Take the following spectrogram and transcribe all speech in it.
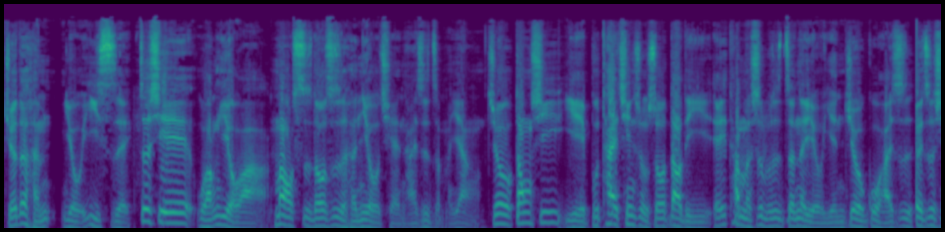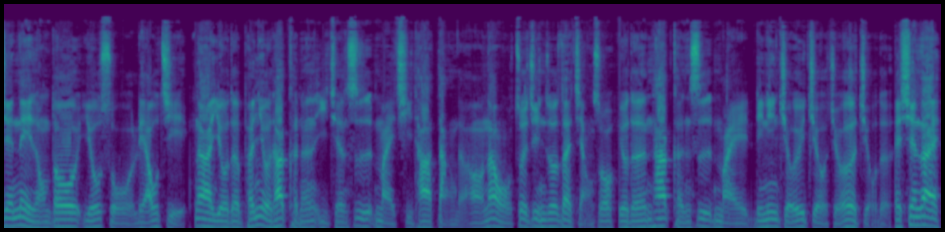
觉得很有意思诶，这些网友啊，貌似都是很有钱还是怎么样？就东西也不太清楚，说到底。诶，他们是不是真的有研究过，还是对这些内容都有所了解？那有的朋友他可能以前是买其他档的哦。那我最近就在讲说，有的人他可能是买零零九一九九二九的，诶，现在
